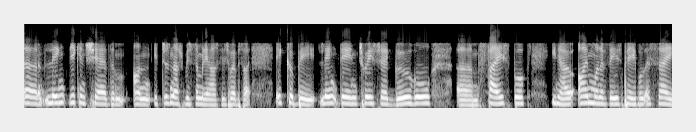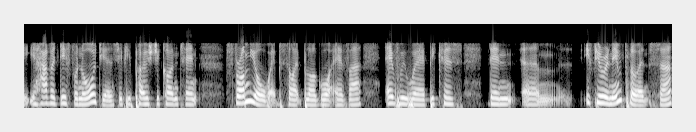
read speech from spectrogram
um, link. You can share them on. It doesn't have to be somebody else's website. It could be LinkedIn, Twitter, Google, um, Facebook. You know, I'm one of these people that say you have a different audience if you post your content from your website, blog, whatever, everywhere, because then um, if you're an influencer,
